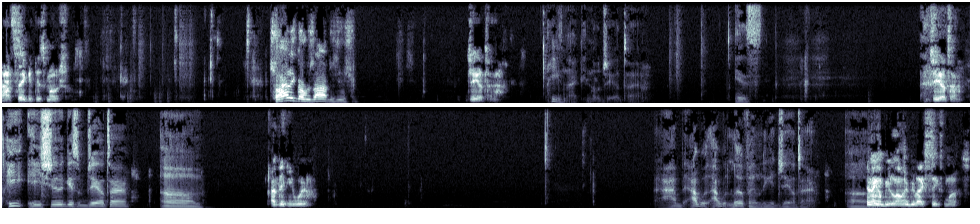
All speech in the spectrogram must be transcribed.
I second this motion. so how they gonna resolve this issue? Jail time. He's not getting no jail time. It's Jail time. he he should get some jail time. Um, I think he will. I I would I would love for him to get jail time. Uh, It ain't gonna be long. It'll be like six months,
